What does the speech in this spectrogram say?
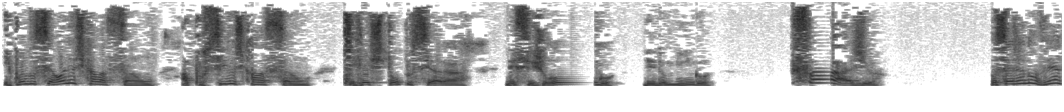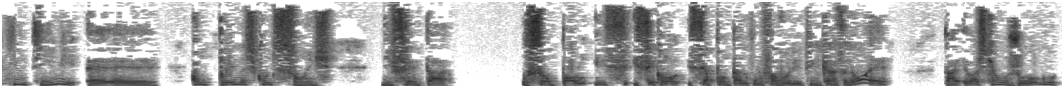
E quando você olha a escalação, a possível escalação que restou para o Ceará nesse jogo de domingo, frágil. Você já não vê aqui um time é, é, com plenas condições de enfrentar o São Paulo e, se, e, ser, ser apontado como favorito em casa. Não é. Tá? Eu acho que é um jogo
